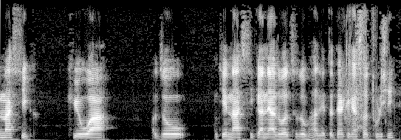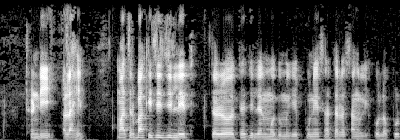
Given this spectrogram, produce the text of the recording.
नाशिक किंवा जो जे नाशिक आणि आजूबाजूचा जो भाग आहे तर त्या ठिकाणी सुद्धा थोडीशी थंडी राहील. मात्र बाकीचे जिल्हे आहेत तर त्या जिल्ह्यांमधून म्हणजे पुणे सातारा सांगली कोल्हापूर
